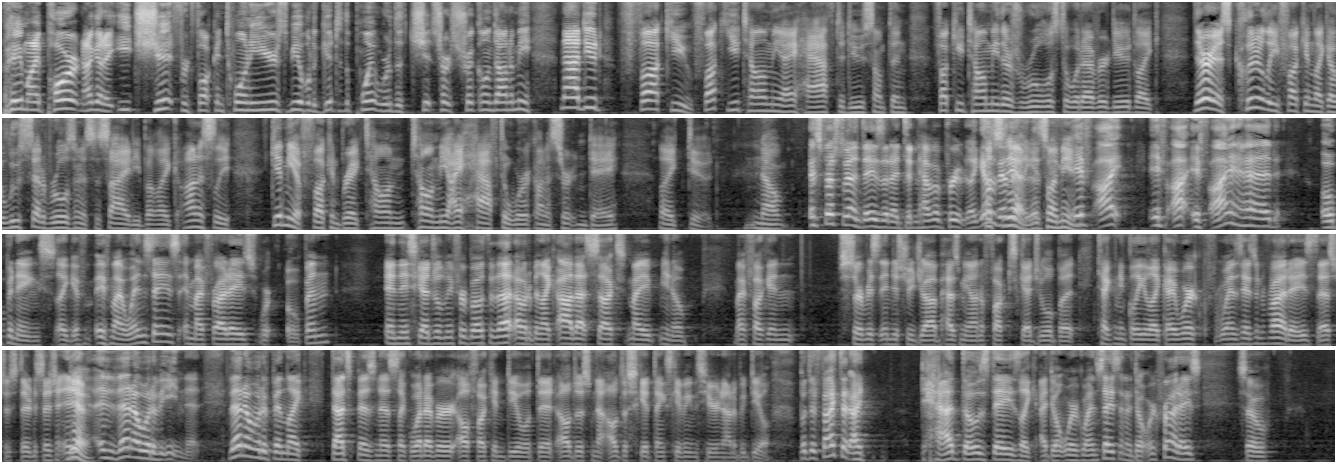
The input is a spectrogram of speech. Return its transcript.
pay my part, and I gotta eat shit for fucking 20 years to be able to get to the point where the shit starts trickling down to me. Nah, dude, fuck you. Fuck you telling me I have to do something. Fuck you telling me there's rules to whatever, dude. Like, there is clearly fucking like a loose set of rules in a society, but like, honestly, give me a fucking break telling telling me I have to work on a certain day. Like, dude, no. especially on days that I didn't have approved. Like that That's- yeah, thing, that's what I mean. If I if I if I had openings, like if if my Wednesdays and my Fridays were open, and they scheduled me for both of that, I would have been like, ah, that sucks. My you know, my fucking service industry job has me on a fucked schedule, but technically, like I work for Wednesdays and Fridays. That's just their decision. And, Yeah. and then I would have eaten it. Then I would have been like, that's business. Like whatever. I'll fucking deal with it. I'll just not. I'll just skip Thanksgiving this year. Not a big deal. But the fact that I had those days like I don't work Wednesdays and I don't work Fridays, so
